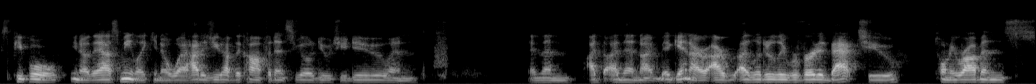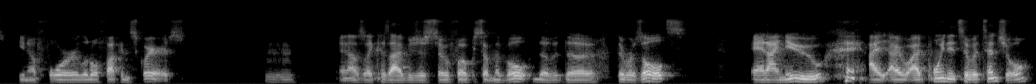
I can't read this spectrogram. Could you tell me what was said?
Because people, you know, they ask me like, you know, what, how did you have the confidence to be able to do what you do? And, and then I, and then I, again, I, I, I literally reverted back to Tony Robbins, you know, four little fucking squares. Mm-hmm. And I was like, cause I was just so focused on the vote, the, the, the results. And I knew I, I, I pointed to potential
